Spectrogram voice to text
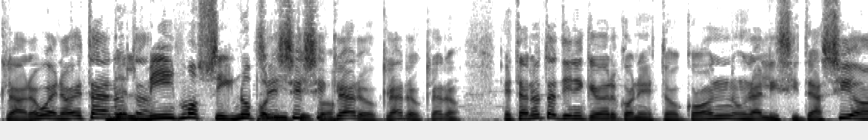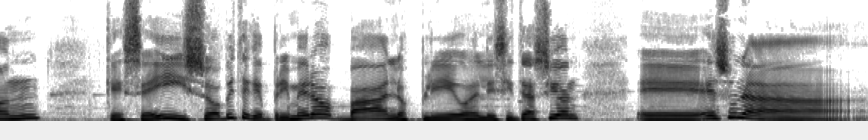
claro. Bueno, esta Del nota- mismo signo político. Sí, sí, sí, claro, claro, claro. Esta nota tiene que ver con esto, con una licitación que se hizo. Viste que primero van los pliegos de licitación. Eh, es una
